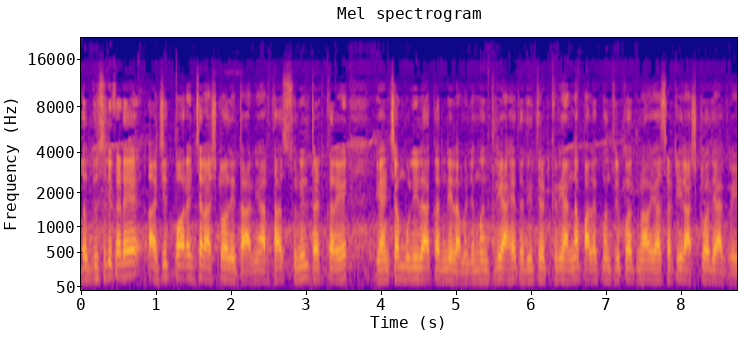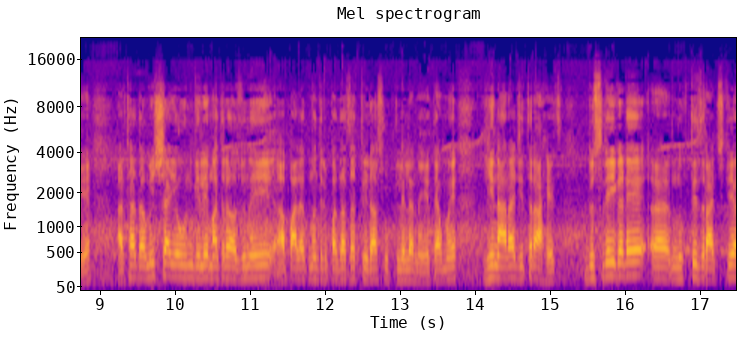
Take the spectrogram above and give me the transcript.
तर दुसरीकडे अजित पवार यांच्या राष्ट्रवादीत आणि अर्थात सुनील तटकरे यांच्या मुलीला कन्येला म्हणजे मंत्री आहेत अदिती तटकरे यांना पालकमंत्रीपद मिळावं यासाठी राष्ट्रवादी आग्रही आहे. अर्थात अमित शहा येऊन गेले मात्र अजूनही पालकमंत्रीपदाचा तिढा सुटलेला नाही त्यामुळे ही नाराजी तर आहेच. दुसरीकडे नुकतीच राजकीय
